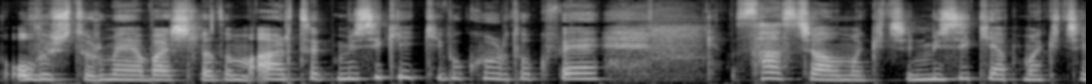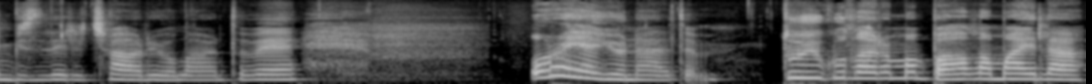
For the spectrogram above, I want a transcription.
oluşturmaya başladım. Artık müzik ekibi kurduk ve saz çalmak için, müzik yapmak için bizleri çağırıyorlardı ve oraya yöneldim. Duygularımı bağlamayla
